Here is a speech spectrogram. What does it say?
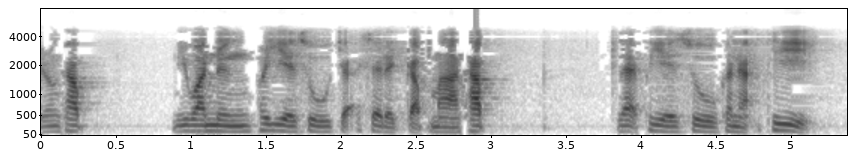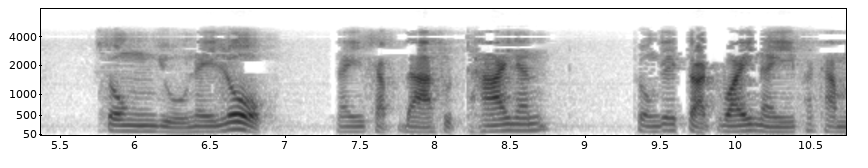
พี่น้องครับ มีวันหนึ่งพระเยซูจะเสด็จกลับมาครับ และพระเยซูขณะที่ทรงอยู่ในโลกในสัปดาห์สุดท้ายนั้น ทรงได้ตรัสไว้ในพระธรรม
